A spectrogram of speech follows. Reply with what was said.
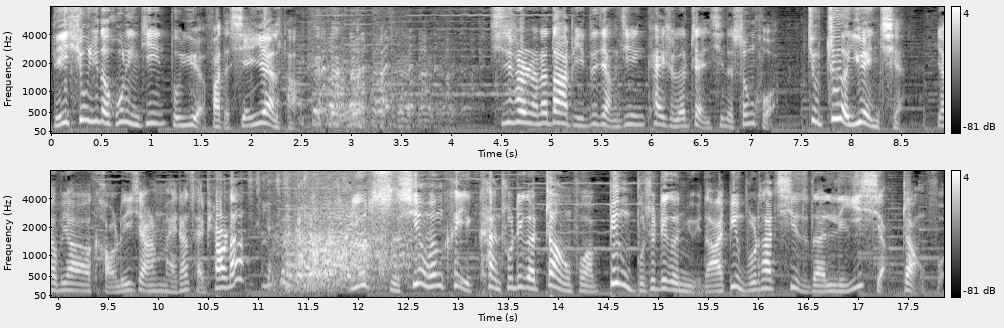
连胸前的红领巾都越发的鲜艳了。媳妇儿拿着大笔的奖金，开始了崭新的生活。就这运气，要不要考虑一下买张彩票呢？由此新闻可以看出，这个丈夫啊，并不是这个女的啊，并不是他妻子的理想丈夫。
